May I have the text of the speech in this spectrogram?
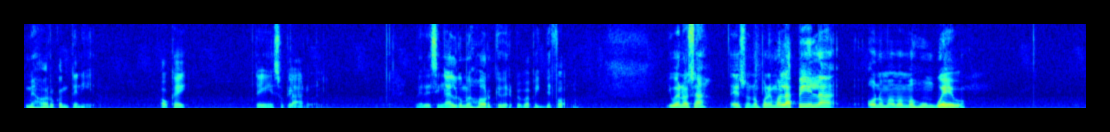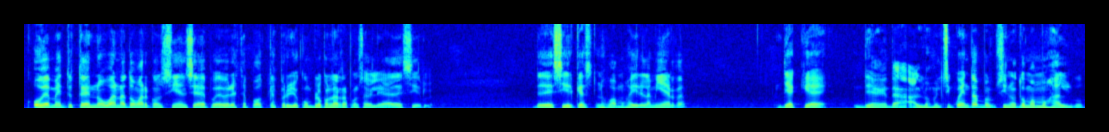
mejor contenido. Ok. Ten eso claro, Daniel. Merecen algo mejor que ver Peppa Pig de fondo. Y bueno, o sea, eso, nos ponemos las pilas o nos mamamos un huevo. Obviamente ustedes no van a tomar conciencia después de ver este podcast, pero yo cumplo con la responsabilidad de decirlo. De decir que nos vamos a ir a la mierda de aquí al 2050 si no tomamos algo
